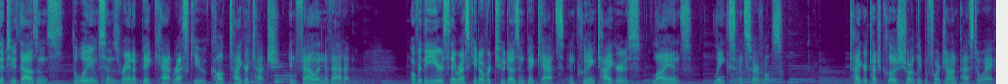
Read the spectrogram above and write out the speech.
The 2000s, the Williamsons ran a big cat rescue called Tiger Touch in Fallon, Nevada. Over the years, they rescued over two dozen big cats, including tigers, lions, lynx, and servals. Tiger Touch closed shortly before John passed away.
